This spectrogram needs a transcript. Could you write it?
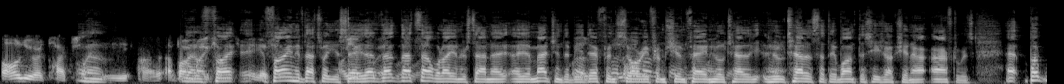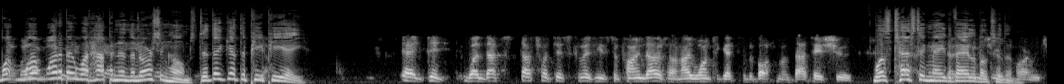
all your attacks Well- on me are about Well, my fi- fine if that's what you Oh, say. yeah, That, well, that's well, not what I understand. I, I imagine there'll be a different story from Sinn Féin who'll tell who'll tell us that they want the Taoiseach in afterwards. Uh, but what, what, what sure about what happened in the nursing homes? Did they get the PPE? Uh, did, well, that's that's what this committee is to find out, and I want to get to the bottom of that issue. Was testing made available to them? important.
